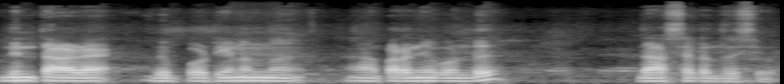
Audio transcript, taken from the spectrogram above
ഇതിന് താഴെ റിപ്പോർട്ട് ചെയ്യണമെന്ന് പറഞ്ഞുകൊണ്ട് ദാസേട്ടൻ തൃശ്ശൂർ.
